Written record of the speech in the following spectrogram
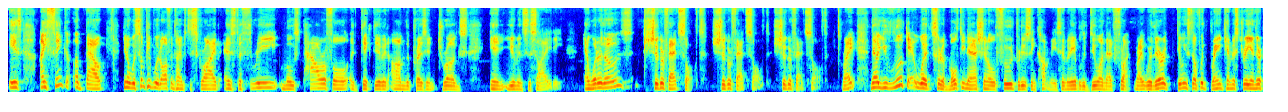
is I think about, you know, what some people would oftentimes describe as the three most powerful, addictive, and omnipresent drugs in human society. And what are those? Sugar, fat, salt, sugar, fat, salt, sugar, fat, salt right? Now you look at what sort of multinational food producing companies have been able to do on that front, right? Where they're doing stuff with brain chemistry and they're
